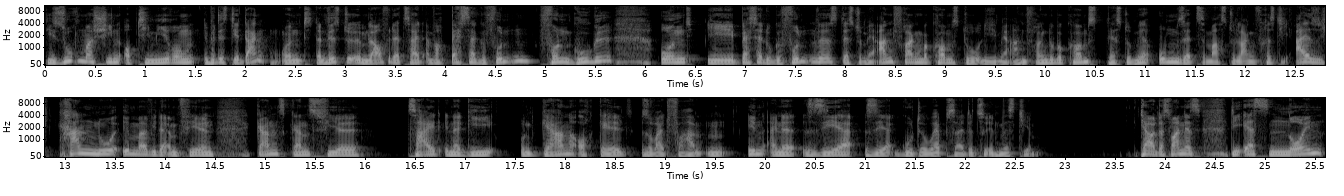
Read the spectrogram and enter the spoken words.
die Suchmaschinenoptimierung wird es dir danken. Und dann wirst du im Laufe der Zeit einfach besser gefunden von Google. Und je besser du gefunden wirst, desto mehr Anfragen bekommst du. Und je mehr Anfragen du bekommst, desto mehr Umsätze machst du langfristig. Also ich kann nur immer wieder empfehlen, ganz, ganz viel Zeit, Energie und gerne auch Geld, soweit vorhanden, in eine sehr, sehr gute Webseite zu investieren. Tja, und das waren jetzt die ersten neun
